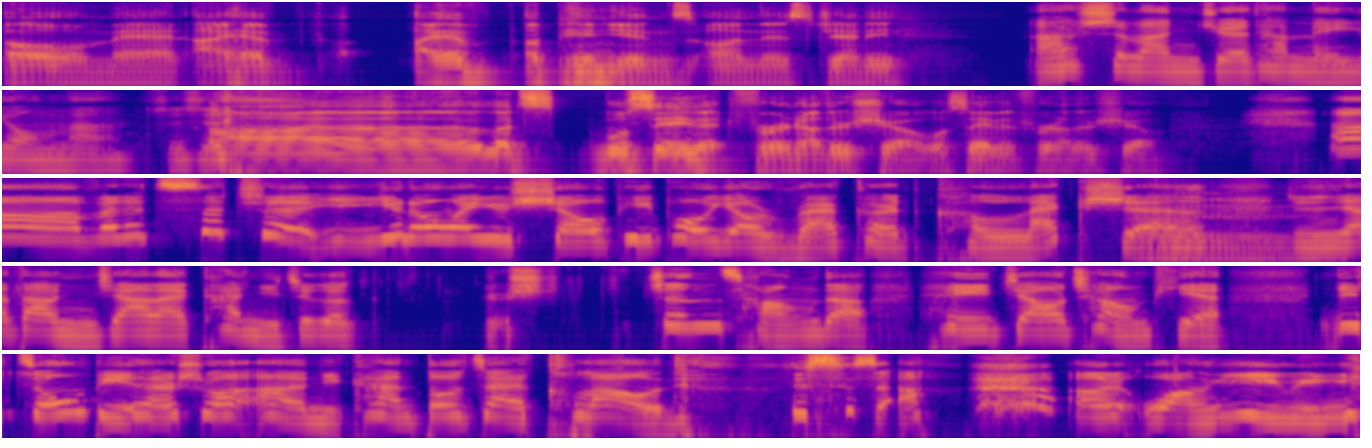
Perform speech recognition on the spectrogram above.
Oh man, I have I have opinions on this, Jenny. 啊，是吗？你觉得它没用吗？就是 Uh, let's we'll save it for another show. We'll save it for another show. 啊、b u t it's such a you know when you show people your record collection，、就人家到你家来看你这个呃珍藏的黑胶唱片，你总比他说啊，你看都在 cloud。 this is 啊呃，网易云、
